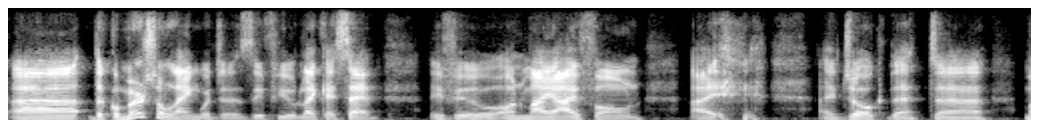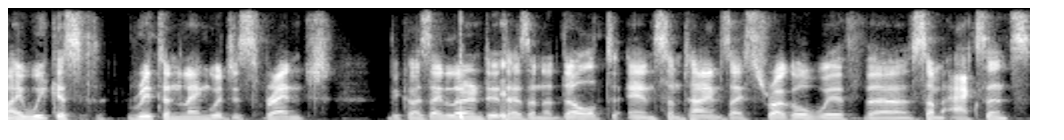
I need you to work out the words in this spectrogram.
Uh, the commercial languages, if you like, I said, if you on my iPhone I I joke that uh, my weakest written language is French because I learned it as an adult, and sometimes I struggle with uh, some accents.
